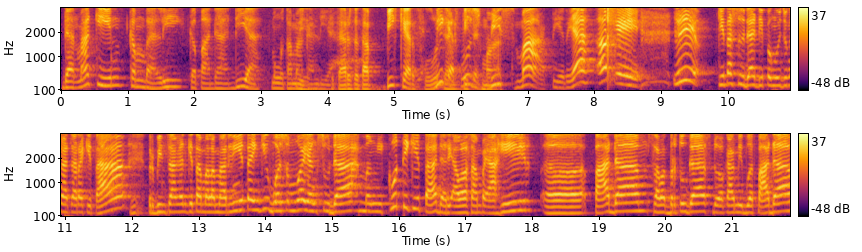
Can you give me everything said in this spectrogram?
dan makin kembali kepada Dia, mengutamakan Dia. Iya, Kita harus tetap be careful Be dan careful be dan smart. be smart gitu ya. Oke. Jadi kita sudah di penghujung acara kita, perbincangan kita malam hari ini. Thank you buat semua yang sudah mengikuti kita dari awal sampai akhir. Eh, Pak Adam, selamat bertugas. Doa kami buat Pak Adam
